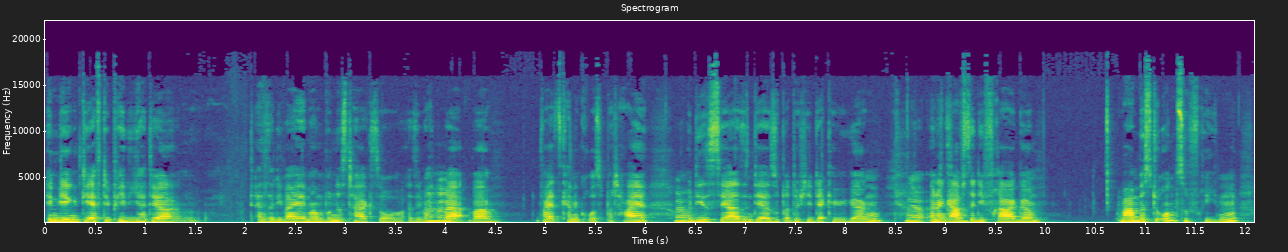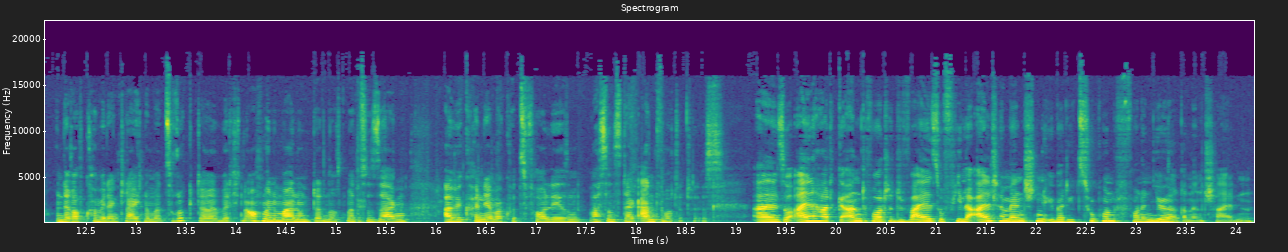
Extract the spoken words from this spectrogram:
im Gegenteil, die FDP, die hat ja, also die war ja immer im Bundestag so, also die mhm. war, war war jetzt keine große Partei. Ja. Und dieses Jahr sind die ja super durch die Decke gegangen. Ja, und dann gab es ja die Frage, warum bist du unzufrieden? Und darauf kommen wir dann gleich nochmal zurück. Da werde ich dann auch meine Meinung dann nochmal zu sagen. Aber wir können ja mal kurz vorlesen, was uns da geantwortet ist. Also, einer hat geantwortet, weil so viele alte Menschen über die Zukunft von den Jüngeren entscheiden.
